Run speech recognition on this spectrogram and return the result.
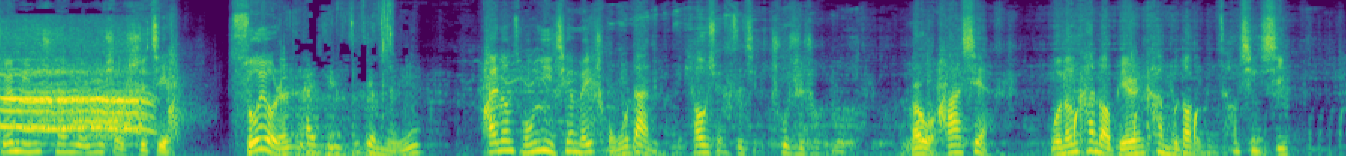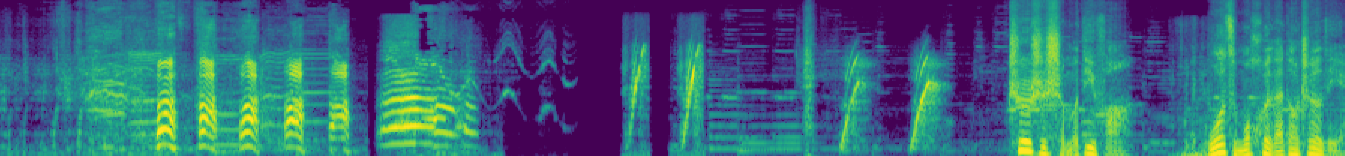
全民穿越异兽世界，所有人开启自建木屋，还能从一千枚宠物蛋里挑选自己的初始宠物。而我发现，我能看到别人看不到的隐藏信息。哈哈哈哈哈！这是什么地方？我怎么会来到这里？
